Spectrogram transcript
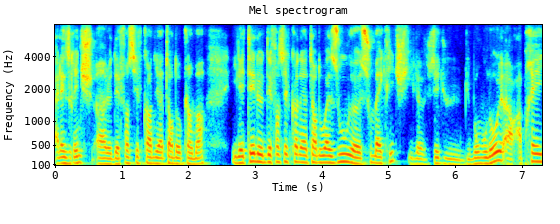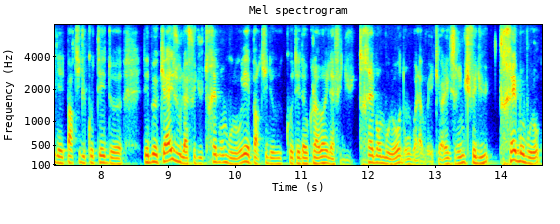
Alex Grinch, hein, le défensif coordinateur d'Oklahoma. Il était le défensif coordinateur d'Oiseau sous Mike Leach. Il faisait du, du, bon boulot. Alors après, il est parti du côté de, des Buckeyes où il a fait du très bon boulot. Il est parti du côté d'Oklahoma, il a fait du très bon boulot. Donc voilà, vous voyez qu'Alex Grinch fait du très bon boulot.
